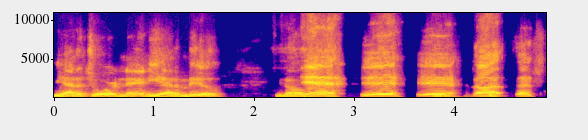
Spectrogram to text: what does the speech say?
He had a Jordan and he had a Mill. You know? Yeah, yeah, yeah. No, that's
